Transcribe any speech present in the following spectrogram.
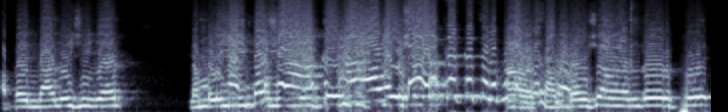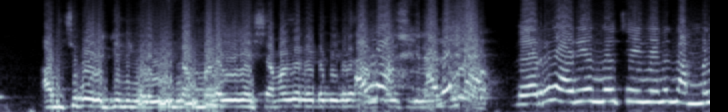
അപ്പൊ എന്താന്ന് വെച്ച് കഴിഞ്ഞാൽ നമ്മൾ ഈ സന്തോഷം ഇങ്ങനത്തെ അടിച്ചു പൊളിക്കും നിങ്ങൾ ഈ നമ്മളെ ഈ വിഷമം കണ്ടിട്ട് നിങ്ങൾ വേറൊരു കാര്യം എന്ന് വെച്ച് കഴിഞ്ഞാൽ നമ്മൾ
